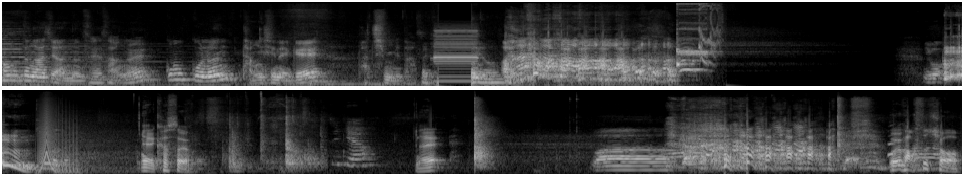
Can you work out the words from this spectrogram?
평등하지 않는 세상을 꿈꾸는 당신에게 바칩니다. 이거 네, 켰어요. 쓸게요. 네. 와 왜 박수 쳐?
